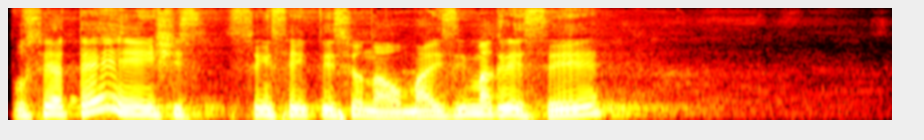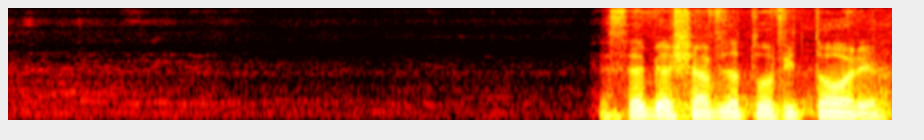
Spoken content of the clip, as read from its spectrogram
Você até enche sem ser intencional, mas emagrecer. Recebe a chave da tua vitória.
